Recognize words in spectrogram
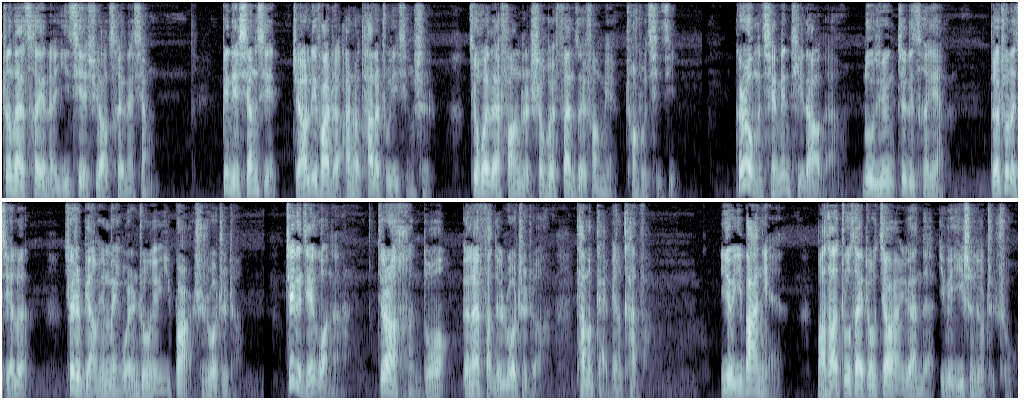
正在测验着一切需要测验的项目，并且相信只要立法者按照他的主意行事，就会在防止社会犯罪方面创出奇迹。可是我们前面提到的陆军智力测验得出的结论，却是表明美国人中有一半是弱智者。这个结果呢，就让很多。原来反对弱智者，他们改变了看法。一九一八年，马萨诸塞州教养院的一位医生就指出：“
